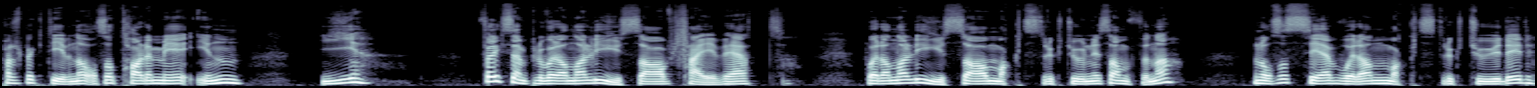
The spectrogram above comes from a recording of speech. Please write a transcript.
perspektivene og også tar det med inn i f.eks. vår analyse av skeivhet, vår analyse av maktstrukturen i samfunnet, men også se hvordan maktstrukturer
